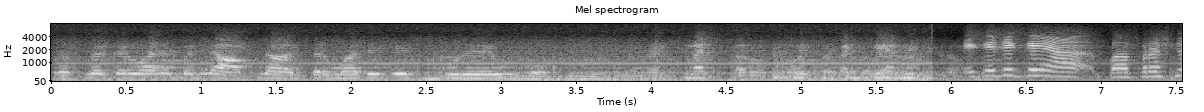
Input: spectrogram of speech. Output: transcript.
પ્રશ્ન કરવાને બદલે આપના અંતરમાંથી કઈ સ્કૂલે એવું કહો. એ કે છે કે પ્રશ્ન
